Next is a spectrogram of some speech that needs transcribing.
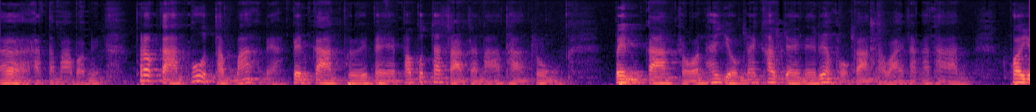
เอออาตมาบอกนี้ เพราะการพูดธรรมะเนี่ยเป็นการเผยแผ่พระพุทธศาสนาทางตรง เป็นการสอนให้โยมได้เข้าใจในเรื่องของการถวายสังฆทาน พอโย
